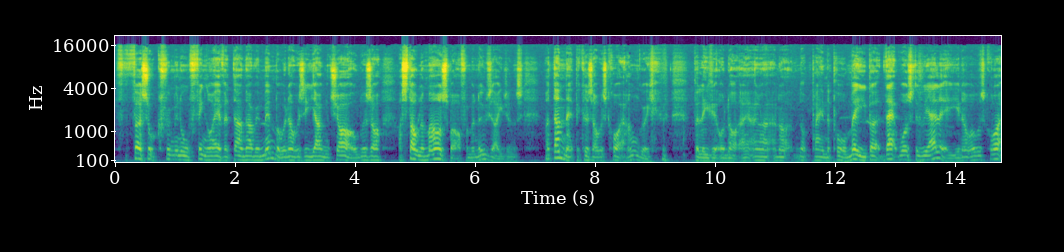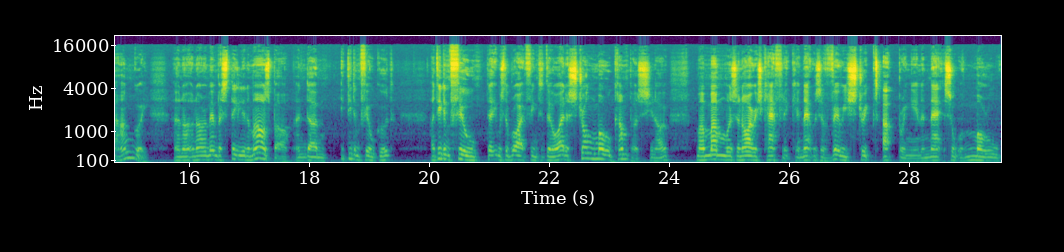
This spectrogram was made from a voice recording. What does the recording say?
first sort of criminal thing I ever done, I remember when I was a young child, was I, I stole a Mars bar from a newsagent's. I'd done that because I was quite hungry, believe it or not. And I, am not, not playing the poor me, but that was the reality. You know, I was quite hungry, and I, and I remember stealing a Mars bar, and um, it didn't feel good. I didn't feel that it was the right thing to do. I had a strong moral compass, you know. My mum was an Irish Catholic, and that was a very strict upbringing, and that sort of moral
